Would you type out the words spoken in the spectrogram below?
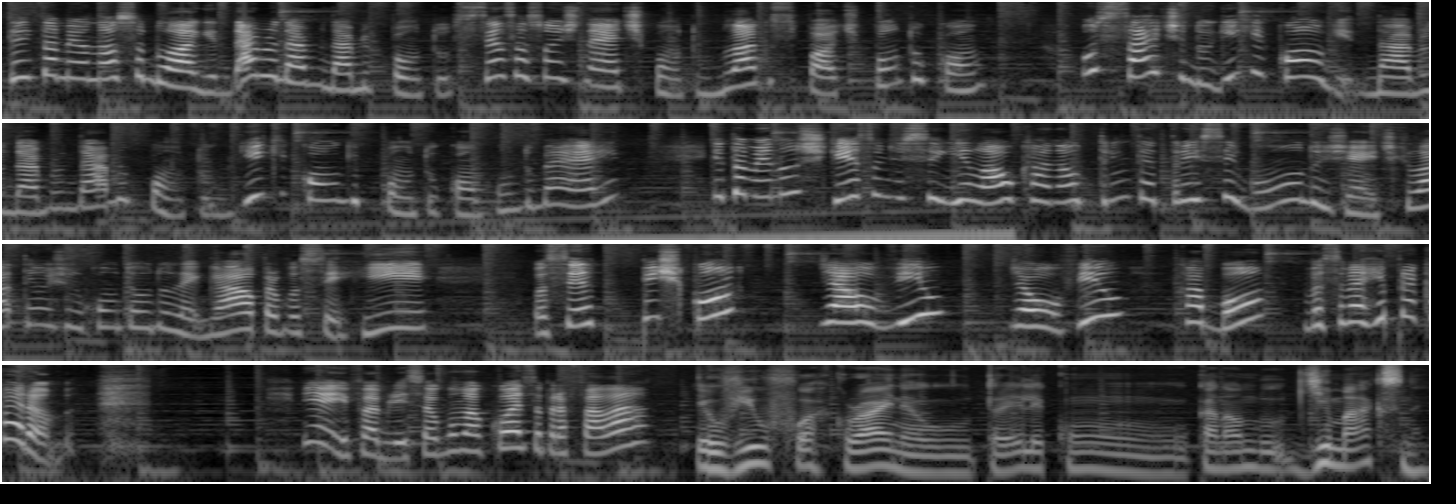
Tem também o nosso blog www.sensaçõesnet.blogspot.com, o site do Geek Kong www.geekkong.com.br e também não esqueçam de seguir lá o canal 33 segundos, gente, que lá tem um conteúdo legal para você rir. Você piscou, já ouviu, já ouviu, acabou, você vai rir pra caramba. E aí, Fabrício, alguma coisa para falar? Eu vi o Far Cry, né, o trailer com o canal do D-Max, né,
